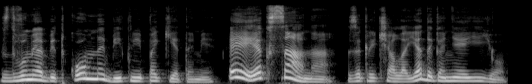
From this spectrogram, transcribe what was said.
с двумя битком набитыми пакетами. «Эй, Оксана!» – закричала я, догоняя ее.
